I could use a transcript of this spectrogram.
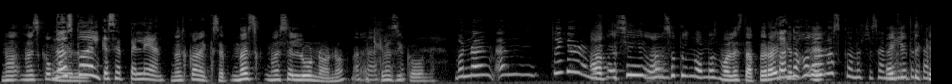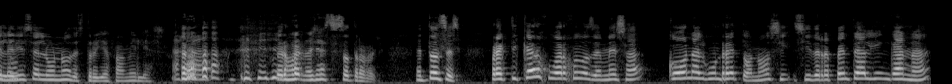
No, no es como No es con el que se pelean. No es con el que se, no es, no es el uno, ¿no? Ajá. El clásico uno. Bueno, yo no Ah, pues sí, a nosotros no nos molesta, pero hay Cuando gente, jugamos eh, con nuestros hay gente que le dice el uno destruye familias. Ajá. Pero bueno, ya ese es otro rollo. Entonces, practicar o jugar juegos de mesa con algún reto, ¿no? Si, si de repente alguien gana,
